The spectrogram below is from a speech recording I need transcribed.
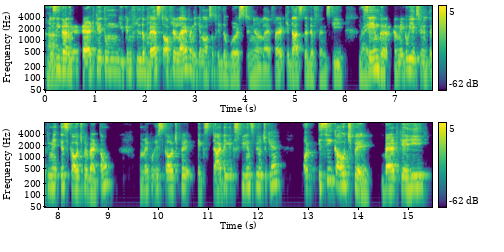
हाँ. उसी घर में बैठ के तुम you can feel the best of your life and you can also feel the worst in your life right कि दैट्स द डिफरेंस कि सेम घर में मेरे को भी एक्सपीरियंस था कि मैं इस काउच पे बैठता हूँ और मेरे को इस काउच पे एक स्टार्टिंग एक्सपीरियंस भी हो चुके हैं और इसी काउच पे बैठ के ही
